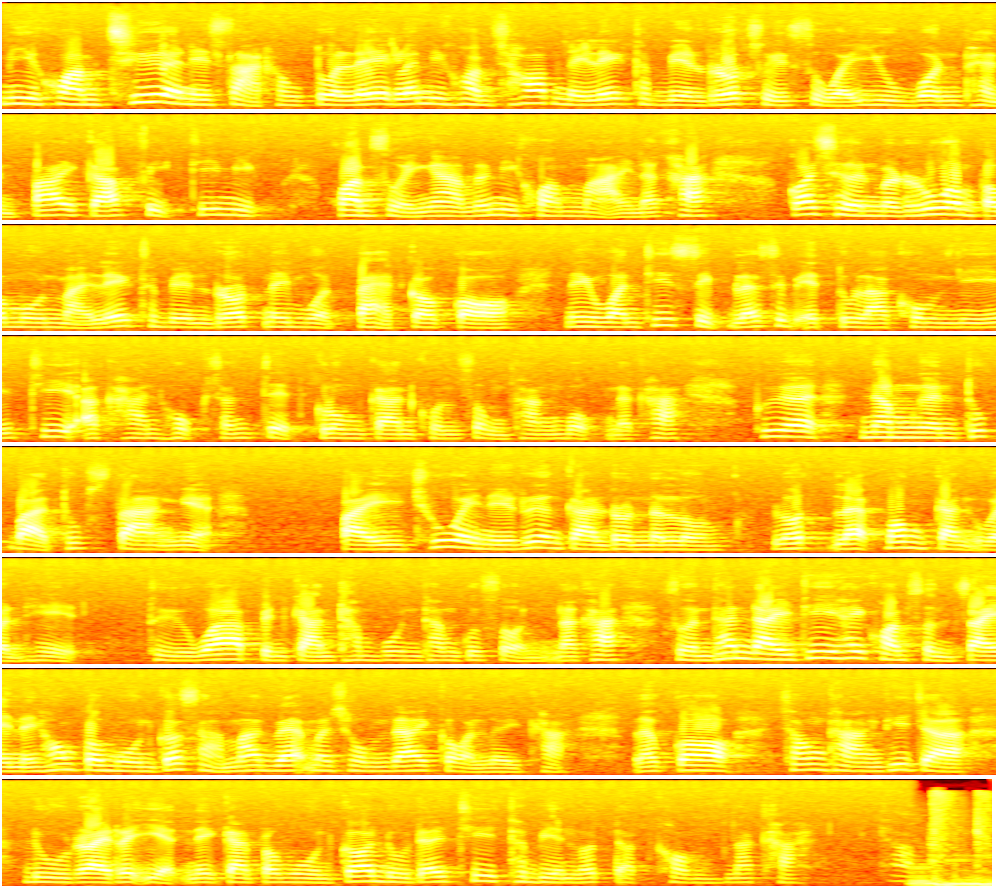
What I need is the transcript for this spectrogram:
มีความเชื่อในศาสตร์ของตัวเลข และมีความชอบในเลขทะเบียนรถสวยๆ อยู่บนแผ่นป้ายกราฟิกที่มีความสวยงามและมีความหมายนะคะ ก็เชิญมาร่วมประมูลหมายเลขทะเบียนรถในหมวด 8 กก ในวันที่ 10 และ 11 ตุลาคมนี้ที่อาคาร 6 ชั้น 7 กรมการขนส่งทางบกนะคะ เพื่อนำเงินทุกบาททุกสตางค์เนี่ยไปช่วยในเรื่องการรณรงค์ลดและป้องกันอุบัติเหตุ ถือว่าเป็นการทำบุญทำกุศลนะคะ ส่วนท่านใดที่ให้ความสนใจในห้องประมูลก็สามารถแวะมาชมได้ก่อนเลยค่ะ แล้วก็ช่องทางที่จะดูรายละเอียดในการประมูลก็ดูได้ที่ทะเบียนรถ .com นะคะคะ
